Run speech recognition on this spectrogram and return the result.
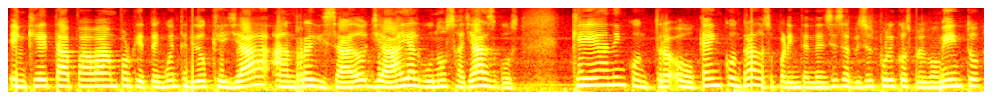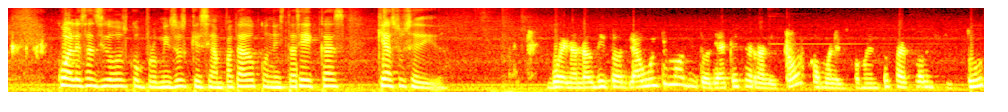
¿en qué etapa van? Porque tengo entendido que ya han revisado, ya hay algunos hallazgos. ¿Qué han encontrado o qué ha encontrado la Superintendencia de Servicios Públicos por el momento? ¿Cuáles han sido los compromisos que se han pactado con estas secas? ¿Qué ha sucedido? Bueno, la, la última auditoría que se realizó, como les comento, fue solicitud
